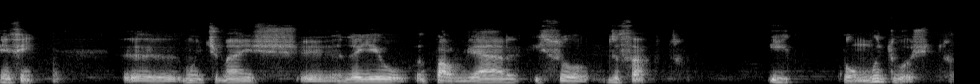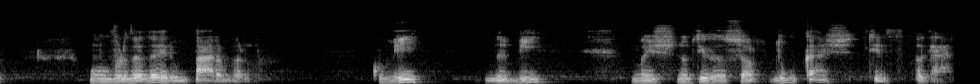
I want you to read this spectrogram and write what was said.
enfim, muitos mais andei eu a palmilhar e sou, de facto, e com muito gosto, um verdadeiro bárbaro. Comi, bebi, mas não tive a sorte do bocage, tive de pagar.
